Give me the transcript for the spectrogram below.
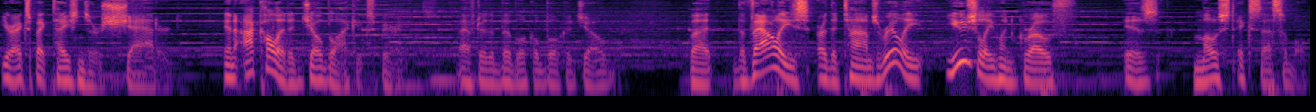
your expectations are shattered, and I call it a Job-like experience after the biblical book of Job. But the valleys are the times, really, usually when growth is most accessible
